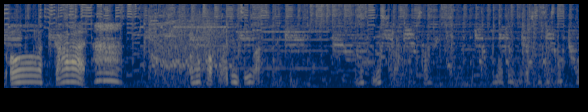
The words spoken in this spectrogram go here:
good. Oh, I forgot. oh, that's helpful. I didn't see you last time. I must have missed you last time. Sorry. What are you doing? Did I just miss some stuff? Oh.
